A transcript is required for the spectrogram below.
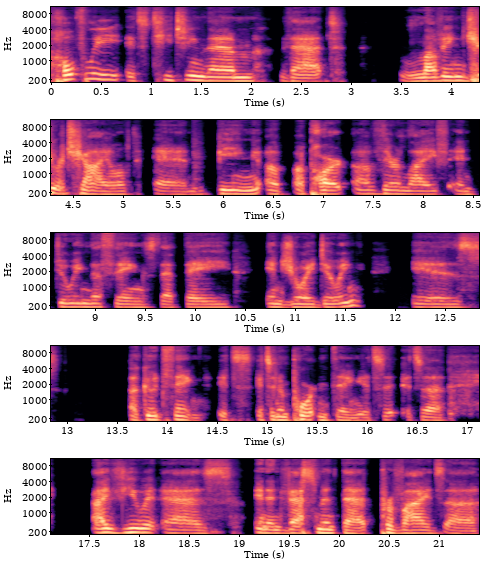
Hopefully, it's teaching them that loving your child and being a, a part of their life and doing the things that they enjoy doing is a good thing. It's it's an important thing. It's it's a I view it as an investment that provides a,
